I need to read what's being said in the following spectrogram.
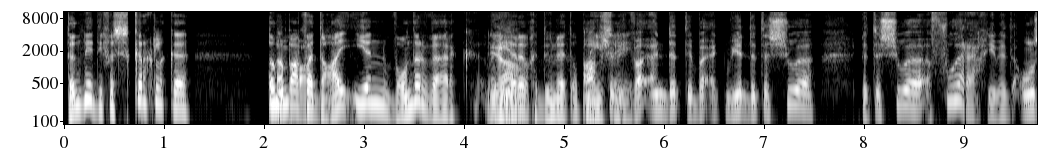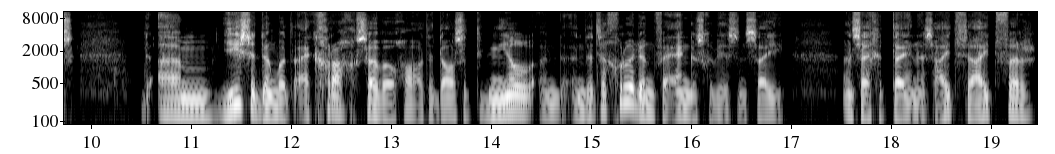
Dink net die verskriklike impak wat daai een wonderwerk wat die ja, Here gedoen het op mense het. Absoluut. En dit ek weet dit is so dit is so 'n voorreg, jy weet ons ehm um, hierse ding wat ek graag sou wou gehad het. Daar's 'n toneel en en dit is 'n groot ding vir Angus gewees in sy in sy getuienis. Hy het hy het vir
